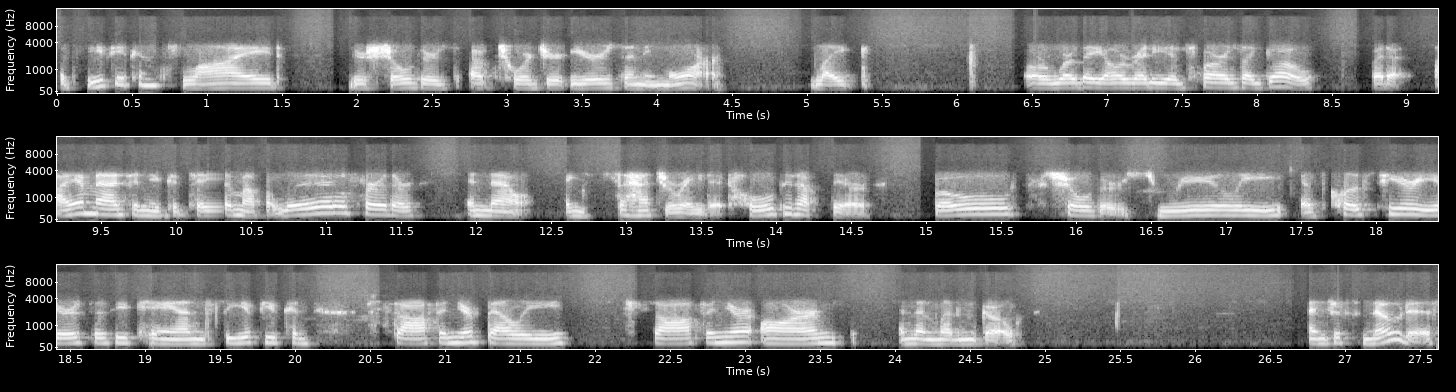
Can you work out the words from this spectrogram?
but see if you can slide your shoulders up towards your ears anymore, like, or were they already as far as I go? But I imagine you could take them up a little further and now exaggerate it, hold it up there. Both shoulders really as close to your ears as you can. See if you can soften your belly, soften your arms, and then let them go. and just notice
